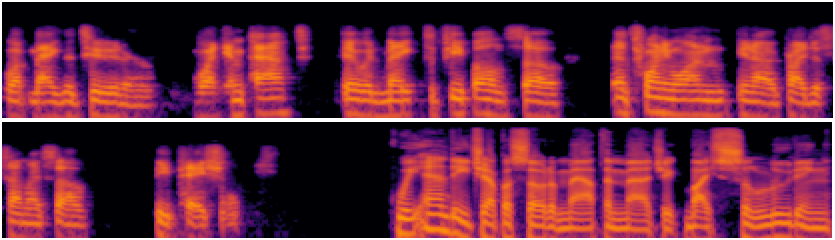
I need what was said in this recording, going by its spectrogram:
what magnitude or what impact it would make to people. And so at 21, you know, I'd probably just tell myself, be patient. We end each episode of Math and Magic by saluting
